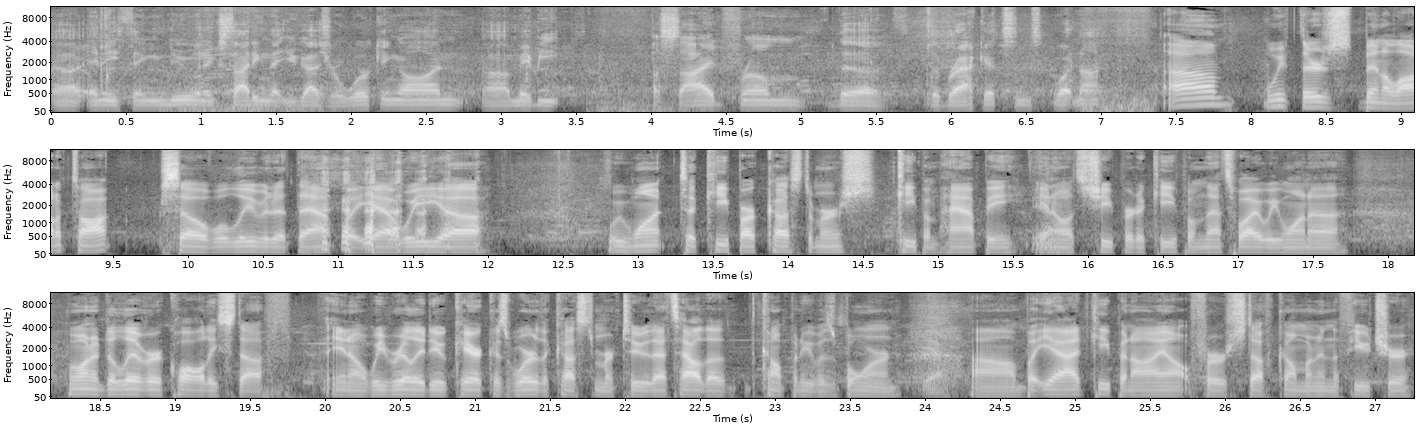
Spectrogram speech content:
Uh, anything new and exciting that you guys are working on? Uh, maybe aside from the the brackets and whatnot. Um, we there's been a lot of talk, so we'll leave it at that. But yeah, we uh, we want to keep our customers, keep them happy. You Yeah. know, it's cheaper to keep them. That's why we want to we want to deliver quality stuff. You know, we really do care because we're the customer too. That's how the company was born. Yeah. Um, but yeah, I'd keep an eye out for stuff coming in the future.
